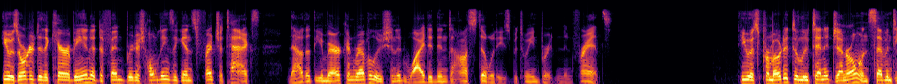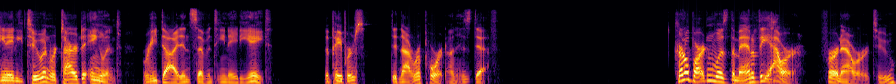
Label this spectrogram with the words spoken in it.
He was ordered to the Caribbean to defend British holdings against French attacks now that the American Revolution had widened into hostilities between Britain and France. He was promoted to lieutenant general in 1782 and retired to England, where he died in 1788. The papers did not report on his death. Colonel Barton was the man of the hour for an hour or two.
